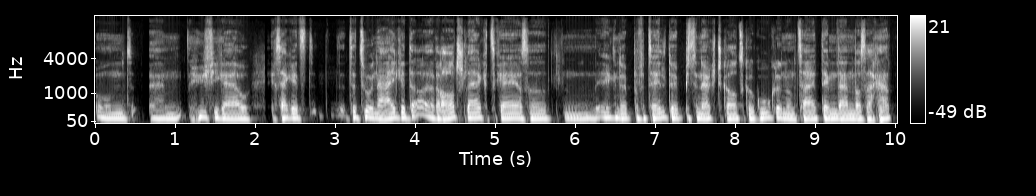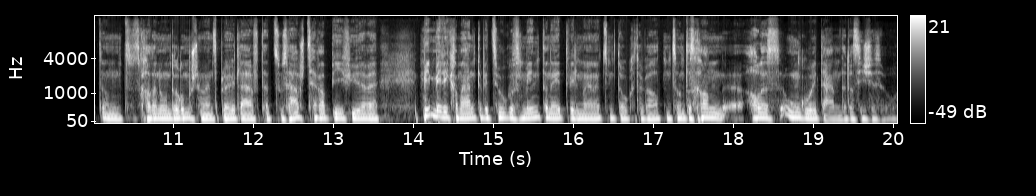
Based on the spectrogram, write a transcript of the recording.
und ähm, häufig auch, ich sage jetzt, dazu neigen, Ratschläge zu geben. Also irgendjemand erzählt etwas, der nächste geht zu googeln und sagt dem dann, was er hat. Und es kann dann unter Umständen, wenn es blöd läuft, zu Selbsttherapie führen. Mit Medikamentenbezug aus dem Internet, weil man ja nicht zum Doktor geht und so. Und das kann alles ungut enden, das ist ja so.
